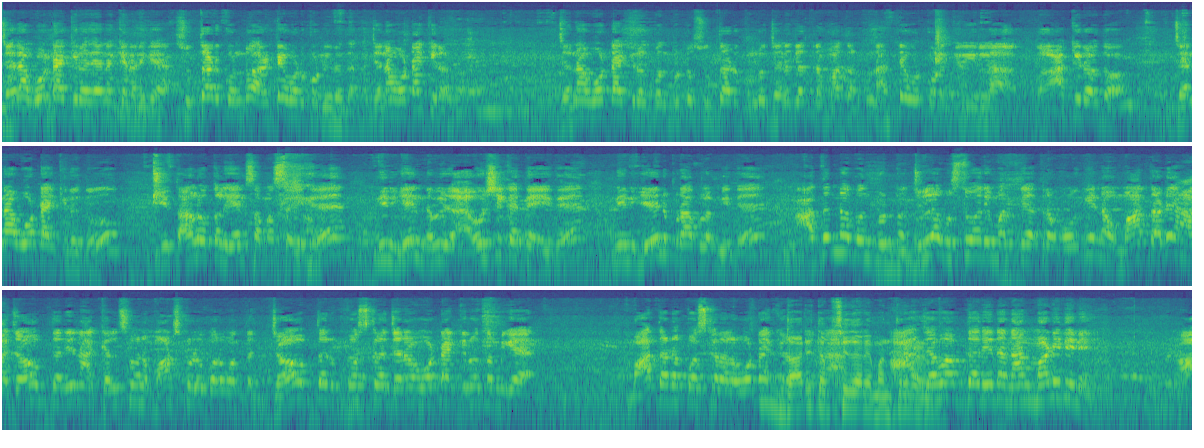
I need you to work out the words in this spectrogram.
ಜನ ಓಟ್ ಹಾಕಿರೋದು ಏನಕ್ಕೆ ನನಗೆ? ಸುತ್ತಾಡ್ಕೊಂಡು ಅರಟೆ ಹೊಡ್ಕೊಂಡಿರೋದಕ್ಕೆ ಜನ ಓಟ್ ಹಾಕಿರೋದು. ಜನ ಓಟ್ ಹಾಕಿರೋದು ಬಂದ್ಬಿಟ್ಟು ಸುತ್ತಾಡ್ಕೊಂಡು ಜನಗಳ ಹತ್ರ ಮಾತಾಡ್ಕೊಂಡು ಅಟ್ಟೆ ಇಲ್ಲ ಹಾಕಿರೋದು. ಜನ ಓಟ್ ಹಾಕಿರೋದು. ಈ ತಾಲೂಕಲ್ಲಿ ಏನು ಸಮಸ್ಯೆ ಇದೆ? ನಿನಗೇನು ಅವಶ್ಯಕತೆ ಇದೆ? ನಿನಗೇನು ಪ್ರಾಬ್ಲಮ್ ಇದೆ? ಅದನ್ನ ಬಂದ್ಬಿಟ್ಟು ಜಿಲ್ಲಾ ಉಸ್ತುವಾರಿ ಮಂತ್ರಿ ಹತ್ರ ಹೋಗಿ ನಾವು ಮಾತಾಡಿ ಆ ಜವಾಬ್ದಾರಿನ ಆ ಕೆಲಸವನ್ನು ಮಾಡಿಸ್ಕೊಂಡು ಬರುವಂತ ಜವಾಬ್ದಾರಿಗೋಸ್ಕರ ಜನ ಓಟ್ ಹಾಕಿರೋದು ನಮಗೆ. ಮಾತಾಡೋಕ್ಕೋಸ್ಕರ ಅಲ್ಲ ಓಟ್ ಆ ಜವಾಬ್ದಾರಿಯನ್ನ ನಾನು ಮಾಡಿದ್ದೀನಿ. ಆ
